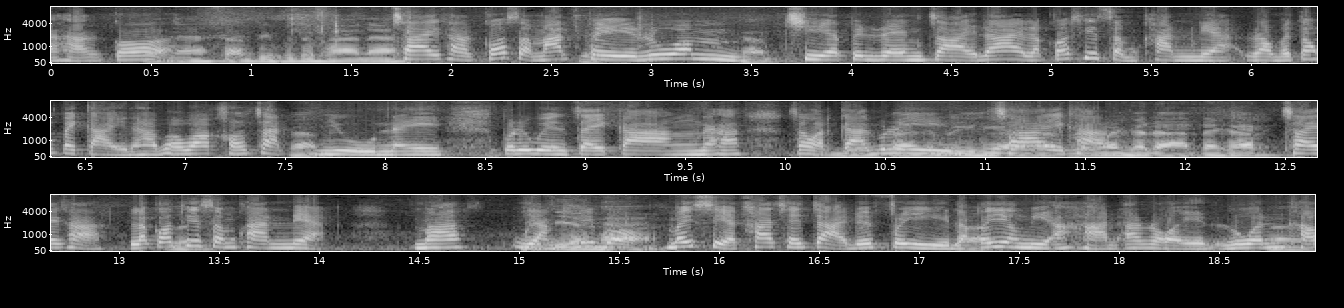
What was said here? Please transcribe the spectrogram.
นะคะก็นะสามสิบพฤษภานะ ใช่ค่ะ ก็สามารถไปร่วมครับเชียร์เป็นแรงใจได้ แล้วก็ที่สำคัญเนี่ยเราไม่ต้องไปไกลนะคะ เพราะว่าเขาจัดครับอยู่ในบริเวณใจกลางนะคะจังหวัดกาญจนบุรีเนี่ยใช่ค่ะโรงงานกระดาษนะครับ ใช่ค่ะ แล้วก็ที่สำคัญเนี่ยมาอย่างไม่เสียที่บอกค่าไม่เสียค่าใช้จ่ายด้วยฟรี แล้วก็ยังมีอาหารอร่อยล้วนอ่าเขา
